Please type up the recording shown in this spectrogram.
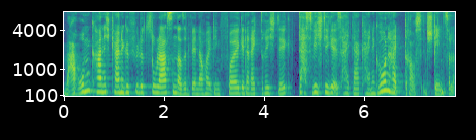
warum kann ich keine Gefühle zulassen, da sind wir in der heutigen Folge direkt richtig. Das Wichtige ist halt da keine Gewohnheit draus entstehen zu lassen.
